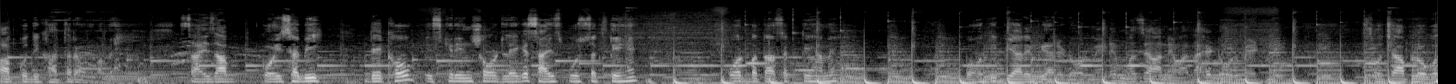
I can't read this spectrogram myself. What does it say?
आपको दिखाता रहूँगा मैं। साइज़ आप कोई सा भी देखो स्क्रीन शॉट लेके साइज़ पूछ सकते हैं और बता सकते हैं हमें। बहुत ही प्यारे प्यारे डोरमेट है, मज़े आने वाला है डोरमेट में। सोचा आप लोगों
